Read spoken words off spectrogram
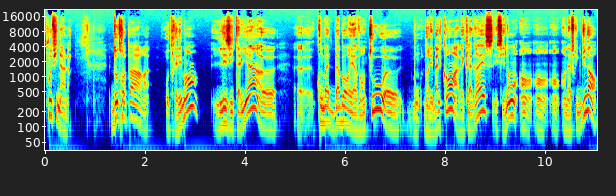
Point final. D'autre part, autre élément, les Italiens euh, euh, combattent d'abord et avant tout euh, dans les Balkans avec la Grèce et sinon en, Afrique du Nord.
